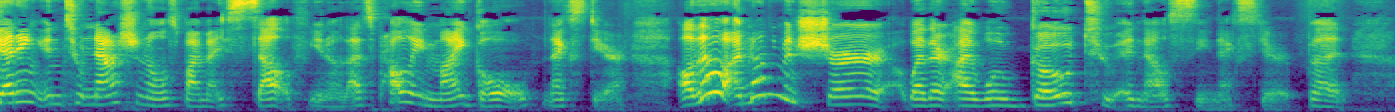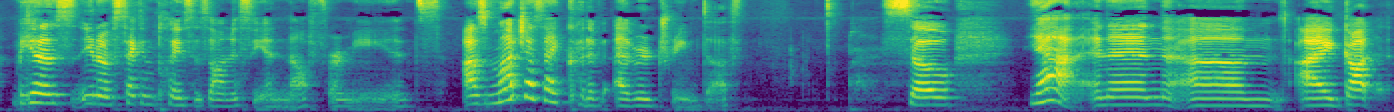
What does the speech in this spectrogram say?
getting into nationals by myself, you know, that's probably my goal next year. Although I'm not even sure whether I will go to NLC next year, but because, you know, second place is honestly enough for me. It's as much as I could have ever dreamed of. So, yeah, and then um, I got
